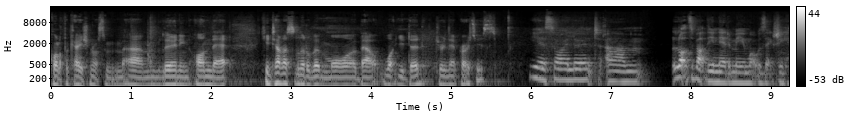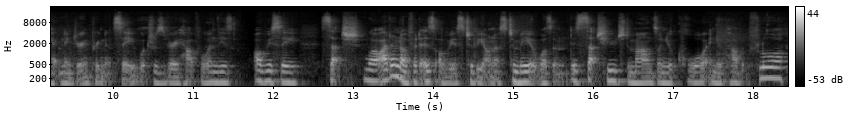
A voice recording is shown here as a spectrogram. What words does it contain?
qualification or some um, learning on that. Can you tell us a little bit more about what you did during that process? Yeah, so I learnt um, lots about the anatomy and what was actually happening during pregnancy, which was very helpful. And there's obviously such, well, I don't know if it is obvious to be honest. To me, it wasn't. There's such huge demands on your core and your pelvic floor.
